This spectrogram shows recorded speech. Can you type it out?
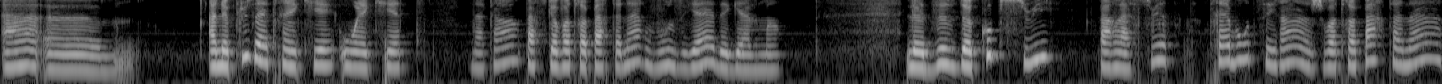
à, euh, à ne plus être inquiet ou inquiète. D'accord? Parce que votre partenaire vous y aide également. Le 10 de coupe suit par la suite. Très beau tirage. Votre partenaire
